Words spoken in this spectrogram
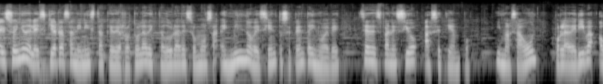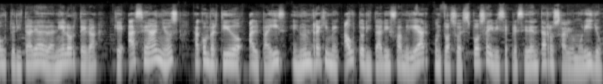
El sueño de la izquierda sandinista que derrotó la dictadura de Somoza en 1979 se desvaneció hace tiempo, y más aún por la deriva autoritaria de Daniel Ortega, que hace años ha convertido al país en un régimen autoritario y familiar junto a su esposa y vicepresidenta Rosario Murillo.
